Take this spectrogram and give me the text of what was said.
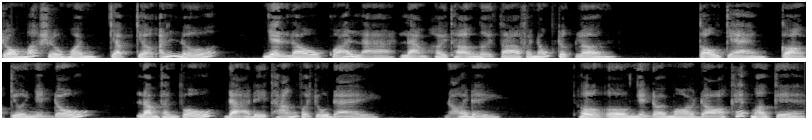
trong mắt sư huynh chập chờn ánh lửa, nhìn lâu quá lạ làm hơi thở người ta phải nóng trực lên. Cậu chàng còn chưa nhìn đố Lâm Thành Vũ đã đi thẳng vào chủ đề. Nói đi. Thường Ương nhìn đôi môi đỏ khép mở kia,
